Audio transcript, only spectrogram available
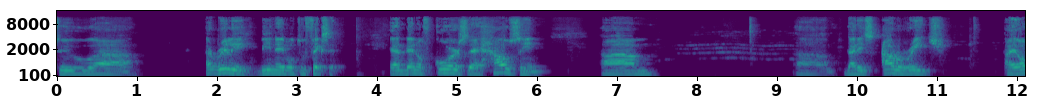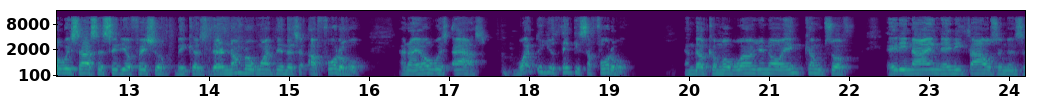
to uh, really being able to fix it. And then of course the housing um, um, that is out of reach. I always ask the city official because their number one thing is affordable. And I always ask, what do you think is affordable? And they'll come up, well, you know, incomes of 89, 80,000 is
